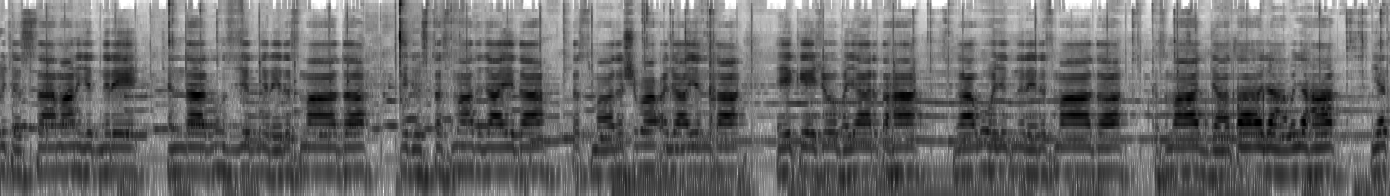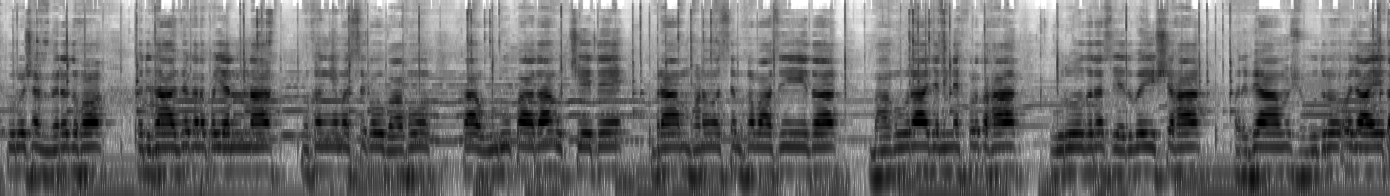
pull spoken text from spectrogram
ऋचः सामान्यज्ञरे छन्दागुंसजज्ञरे तस्मात् यजुस्तस्मात् जायेत तस्मादश्व अजायन्त। एकेशो भयार्थः गावो जज्ञरे तस्मात्। तस्माज्जाता अजावयः यत्पुरुषं विरधो। तदिधाव्यकल्पयन् मुखं यमस्य कौ बाहो। का ऊरुपादा उच्येते ब्राह्मणोऽस्य मुखमासीत्। बाहुराजन्यः कृतः पुरोदरस्य यद्वैश्यः पर्भ्यां शूद्रो अजायत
